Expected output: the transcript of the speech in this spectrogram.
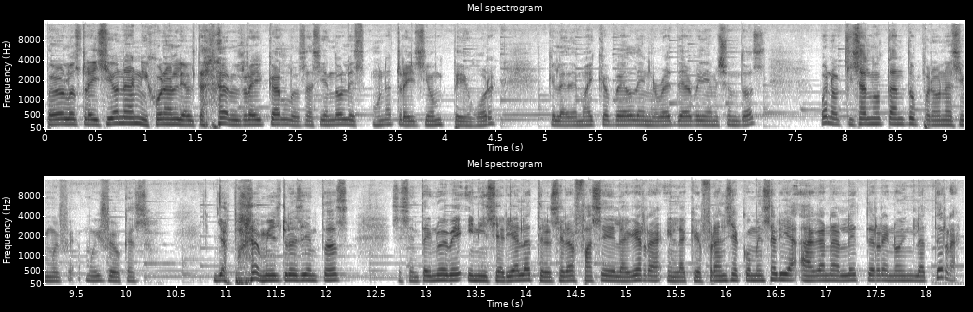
Pero los traicionan y juran lealtad al rey Carlos, haciéndoles una traición peor que la de Michael Bell en Red Dead Redemption 2 bueno, quizás no tanto, pero aún así muy feo, muy feo caso. Ya para 1369 iniciaría la tercera fase de la guerra en la que Francia comenzaría a ganarle terreno a Inglaterra,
